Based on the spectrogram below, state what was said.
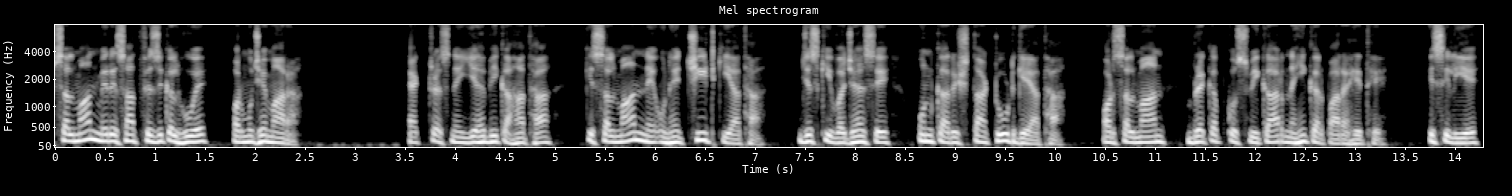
सलमान मेरे साथ फ़िज़िकल हुए और मुझे मारा। एक्ट्रेस ने यह भी कहा था कि सलमान ने उन्हें चीट किया था, जिसकी वजह से उनका रिश्ता टूट गया था और सलमान ब्रेकअप को स्वीकार नहीं कर पा रहे थे। इसीलिए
